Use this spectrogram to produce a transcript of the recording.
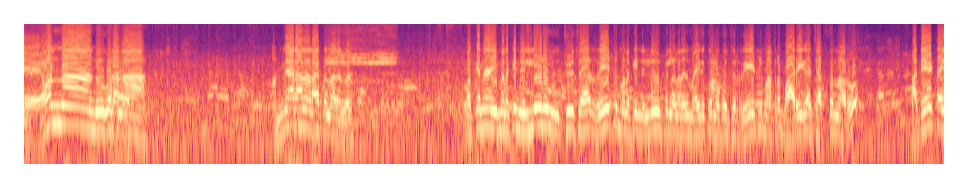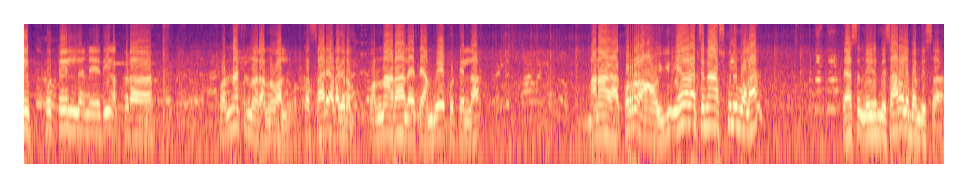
ఏమన్నా నువ్వు కూడా అమ్మారా అని అడుగుతున్నారన్నా. ఓకేనా మనకి నెల్లూరు చూడు సార్ రేటు మనకి నెల్లూరు పిల్లలు అనేది మైదుకూరులో కొంచెం రేట్లు మాత్రం భారీగా చెప్తున్నారు. అదే టైప్ హోటల్ అనేది అక్కడ కొన్నట్టున్నారు అన్నవాళ్ళు. ఒక్కసారి అడగదాం. కొన్నారా లేకపోతే అమ్మే పొట్టెల్లా మన కుర్ర ఏదో చిన్న స్కూల్ పోలా? మీ సారాలు పంపిస్తా.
